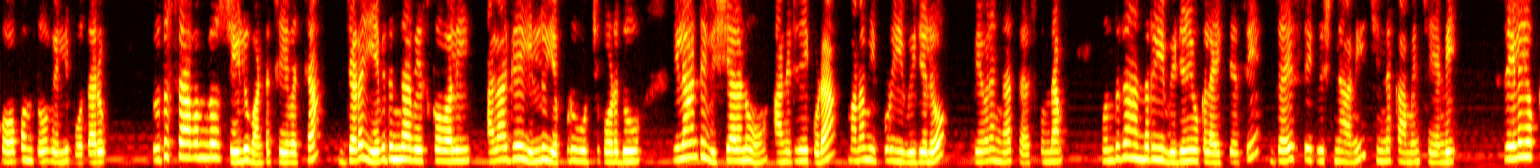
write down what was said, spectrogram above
కోపంతో వెళ్ళిపోతారు. ఋతుస్రావంలో స్త్రీలు వంట చేయవచ్చా? జడ ఏ విధంగా వేసుకోవాలి? అలాగే ఇల్లు ఎప్పుడు ఊడ్చకూడదు? ఇలాంటి విషయాలను అన్నిటినీ కూడా మనం ఇప్పుడు ఈ వీడియోలో వివరంగా తెలుసుకుందాం. ముందుగా అందరూ ఈ వీడియోని ఒక లైక్ చేసి జై శ్రీకృష్ణ అని చిన్న కామెంట్ చేయండి. స్త్రీల యొక్క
